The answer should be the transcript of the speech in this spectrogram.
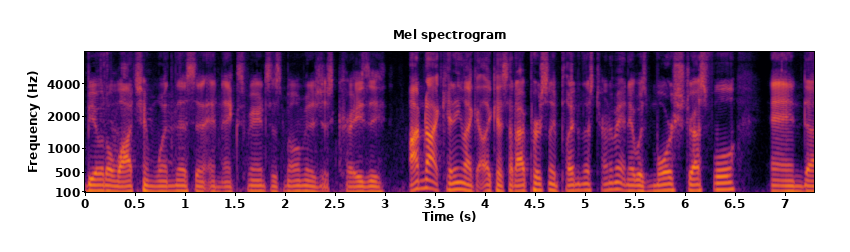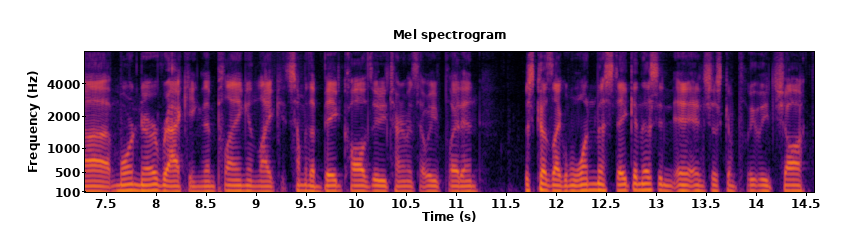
be able to watch him win this and, and experience this moment is just crazy. I'm not kidding. Like like I said, I personally played in this tournament and it was more stressful and uh, more nerve wracking than playing in like some of the big Call of Duty tournaments that we've played in. Just because like one mistake in this and, and, it's just completely chalked.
